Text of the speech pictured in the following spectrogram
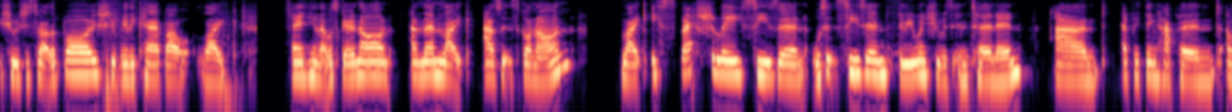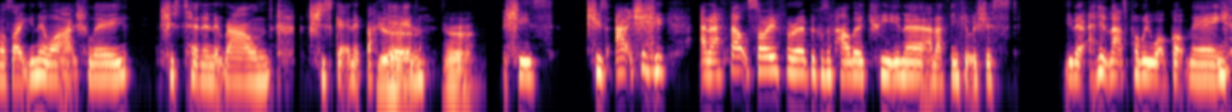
she was just about the boy. She didn't really care about like anything that was going on. And then like as it's gone on, like especially season was it season three when she was interning and everything happened. I was like, you know what? Actually, she's turning it round. She's getting it back Yeah. in Yeah. she's she's actually and I felt sorry for her because of how they're treating her and I think it was just you know I think that's probably what got me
